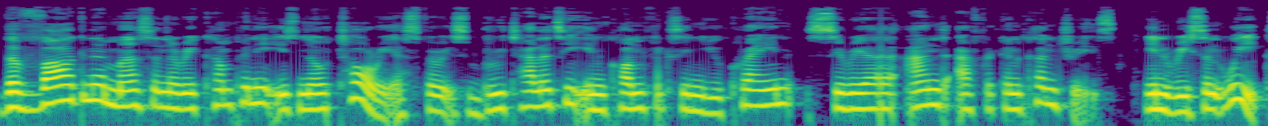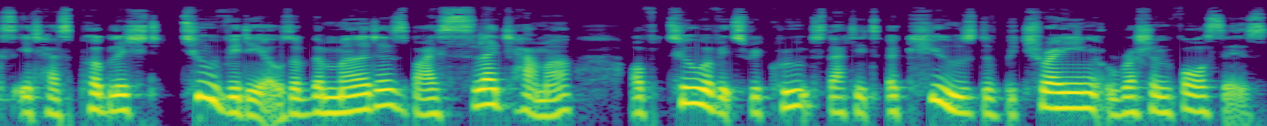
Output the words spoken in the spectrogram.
The Wagner mercenary company is notorious for its brutality in conflicts in Ukraine, Syria, and African countries. In recent weeks, it has published two videos of the murders by sledgehammer of two of its recruits that it accused of betraying Russian forces.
